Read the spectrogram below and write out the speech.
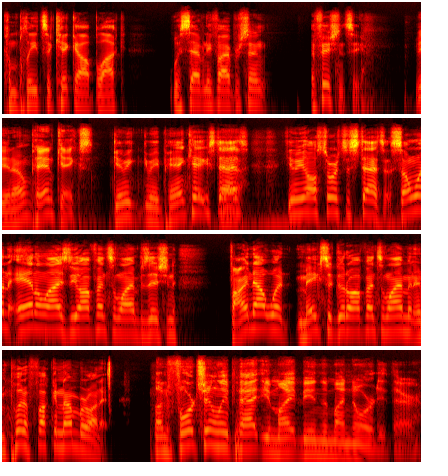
completes a kick out block with 75% efficiency. You know? Pancakes. Give me give me pancake stats. Give me all sorts of stats. Someone analyze the offensive line position, find out what makes a good offensive lineman and put a fucking number on it. Unfortunately, Pat, you might be in the minority there.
